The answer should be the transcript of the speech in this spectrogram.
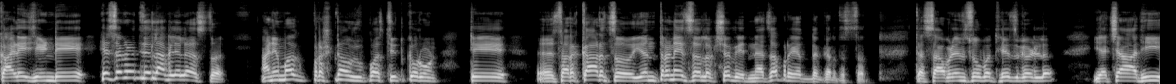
काळे झेंडे हे सगळं तिथे लागलेलं असतं. आणि मग प्रश्न उपस्थित करून ते सरकारचं यंत्रणेचं लक्ष वेधण्याचा प्रयत्न करत असतात. त्या साबळ्यांसोबत हेच घडलं. याच्या आधी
